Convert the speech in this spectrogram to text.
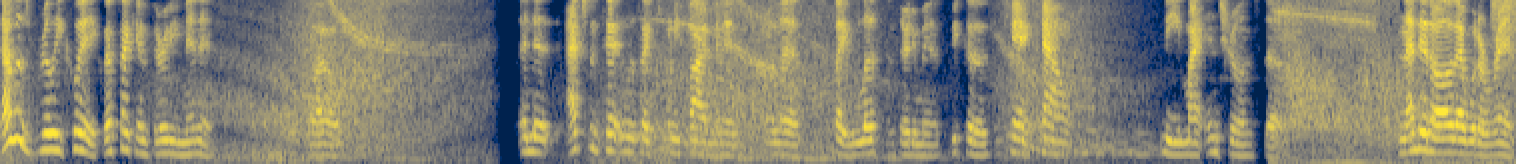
That was really quick. That's like in 30 minutes. Wow. And it actually technically was like 25 minutes or less. Like less than 30 minutes because you can't count me, my intro and stuff. And I did all that with a wrench.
